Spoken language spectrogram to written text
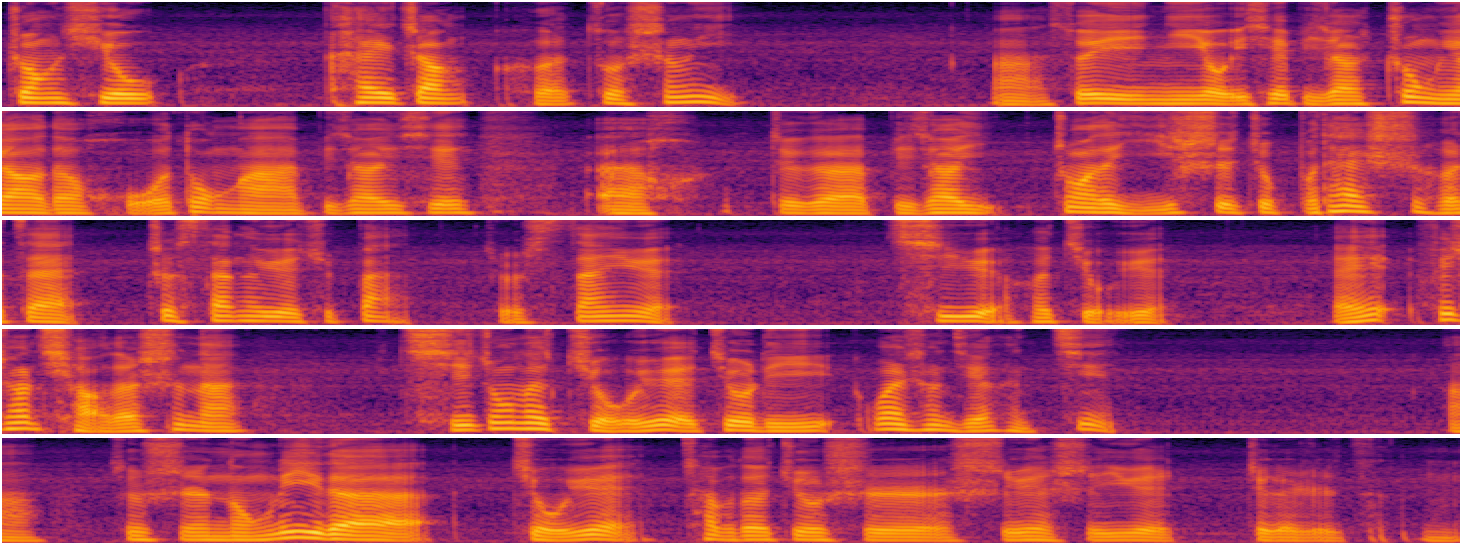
装修、开张和做生意啊。所以你有一些比较重要的活动啊，比较一些呃这个比较重要的仪式，就不太适合在这三个月去办，就是三月。七月和九月，哎，非常巧的是呢，其中的九月就离万圣节很近，啊，就是农历的九月，差不多就是十月、十一月这个日子，嗯。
